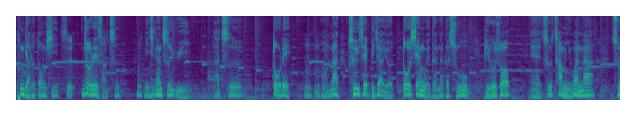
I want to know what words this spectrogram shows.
烹调的东西。是，肉类少吃，你尽量吃鱼，啊，吃豆类。嗯哼，哦，那吃一些比较有多纤维的那个食物，比如说，呃，吃糙米饭啦，吃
